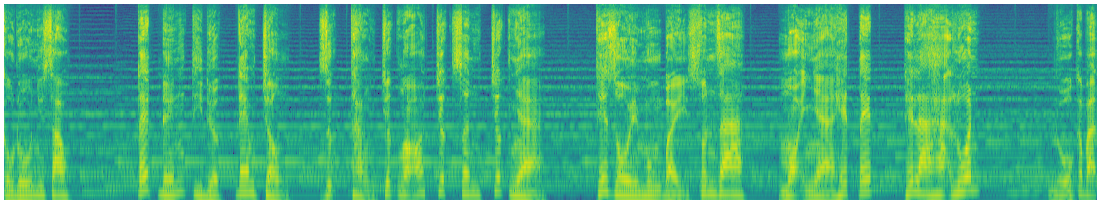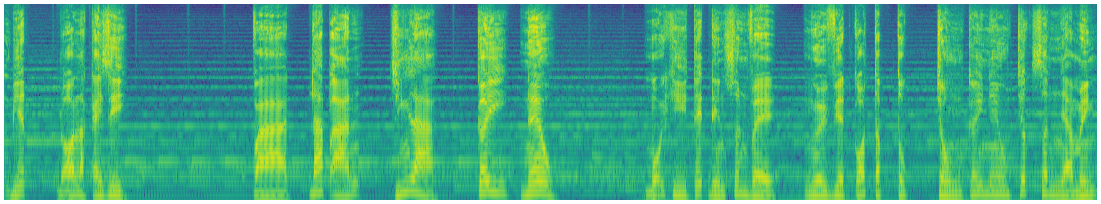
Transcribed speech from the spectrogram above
câu đố như sau. Tết đến thì được đem trồng, dựng thẳng trước ngõ, trước sân, trước nhà. Thế rồi mùng 7 xuân ra, mọi nhà hết Tết, thế là hạ luôn. Đố các bạn biết đó là cái gì? Và đáp án chính là cây nêu. Mỗi khi Tết đến xuân về, người Việt có tập tục trồng cây nêu trước sân nhà mình.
